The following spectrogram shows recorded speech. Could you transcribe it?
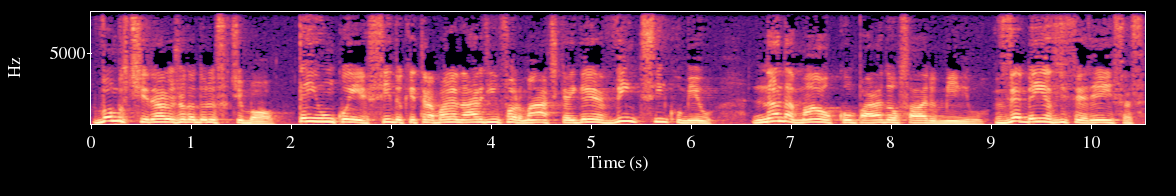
Vamos tirar o jogador de futebol. Tenho um conhecido que trabalha na área de informática e ganha 25 mil. Nada mal comparado ao salário mínimo. Vê bem as diferenças,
